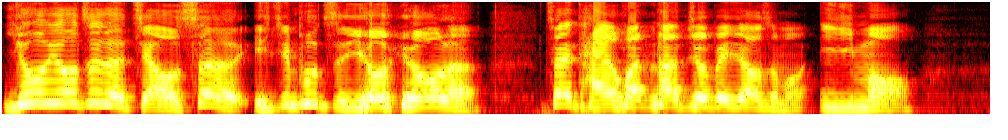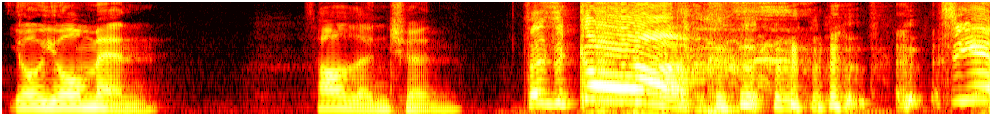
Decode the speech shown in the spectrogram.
悠悠这个角色已经不止悠悠了，在台湾他就被叫什么 emo，悠悠 Man 超人权，真是够了！接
